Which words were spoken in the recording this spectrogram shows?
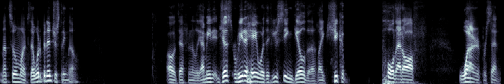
not so much. That would have been interesting though. Oh, definitely. I mean, just Rita Hayworth. If you've seen Gilda, like she could pull that off, one hundred percent.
